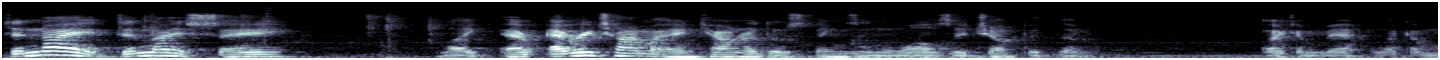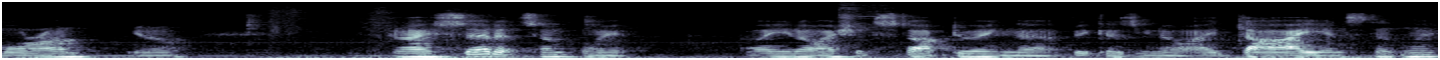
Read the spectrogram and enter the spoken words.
Didn't I didn't I say like every time I encounter those things in the walls, I jump at them like a like a moron, you know. And I said at some point, uh, you know, I should stop doing that because you know I die instantly.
